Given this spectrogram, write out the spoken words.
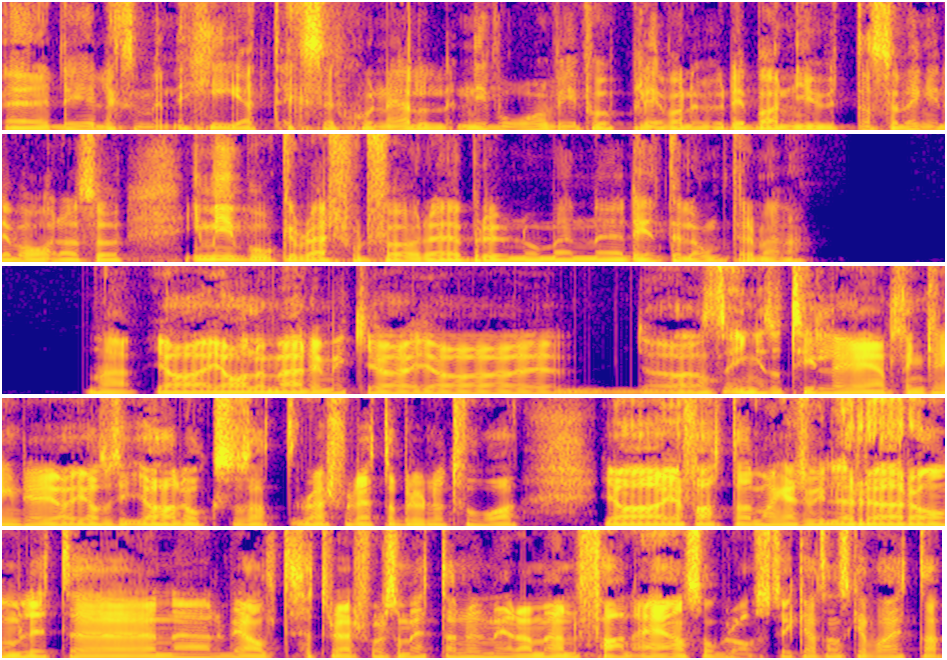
Eh, eh, det är liksom en helt exceptionell nivå vi får uppleva nu. Det är bara att njuta så länge det varar. Så I min bok är Rashford före Bruno, men det är inte långt däremellan. Nej, jag, jag håller med dig Micke. Jag, jag, jag har alltså inget att tillägga egentligen kring det. Jag, jag, jag hade också satt Rashford 1 och Bruno 2. Jag, jag fattar att man kanske vill röra om lite när vi alltid sätter Rashford som etta numera, men fan är han så bra så tycker jag att han ska vara etta.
